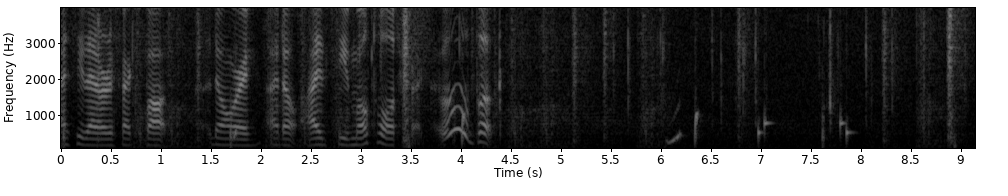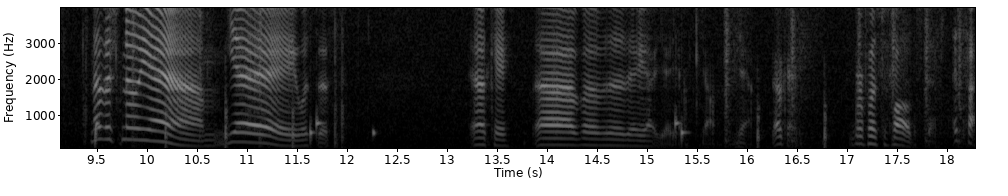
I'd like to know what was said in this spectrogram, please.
I see that artifact spot. Don't worry, I don't. I see multiple artifacts. Ooh, book. Another snow yam! Yay! What's this? Okay. Uh, yeah, yeah, yeah, yeah, yeah. Okay. We're supposed to follow the steps. It's fine.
